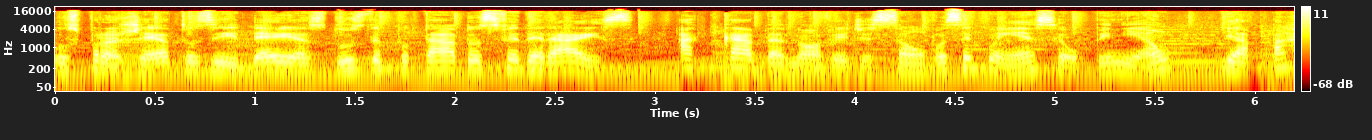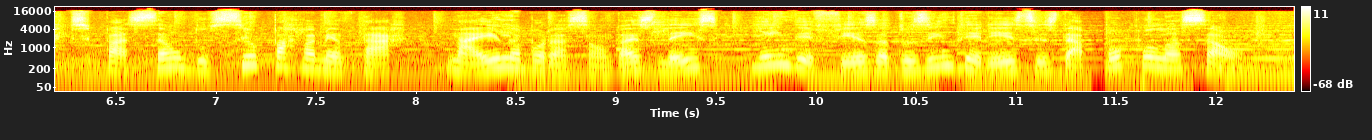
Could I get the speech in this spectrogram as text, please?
Os projetos e ideias dos deputados federais. A cada nova edição você conhece a opinião e a participação do seu parlamentar na elaboração das leis e em defesa dos interesses da população.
